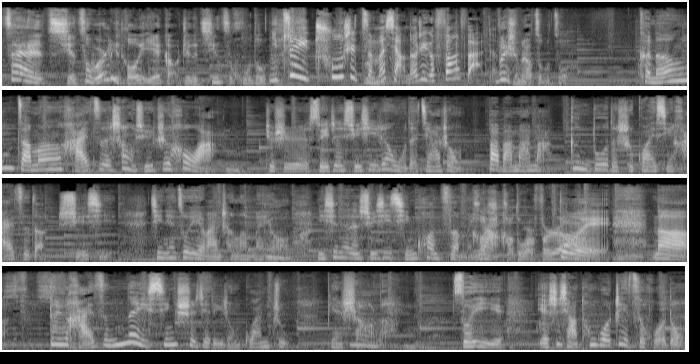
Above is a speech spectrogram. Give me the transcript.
在写作文里头也搞这个亲子互动。你最初是怎么想到这个方法的？为什么要这么做？可能咱们孩子上学之后啊，嗯，就是随着学习任务的加重，爸爸妈妈更多的是关心孩子的学习。今天作业完成了没有？你现在的学习情况怎么样？考试考多少分啊？对，那对于孩子内心世界的一种关注变少了，所以也是想通过这次活动，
